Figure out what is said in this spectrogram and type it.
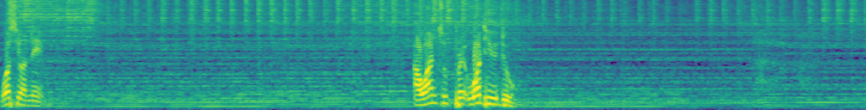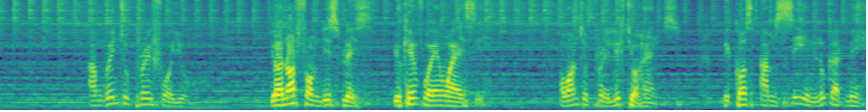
What's your name? I want to pray. What do you do? I'm going to pray for you. You are not from this place. You came for NYSC. I want to pray. Lift your hands. Because I'm seeing, look at me.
